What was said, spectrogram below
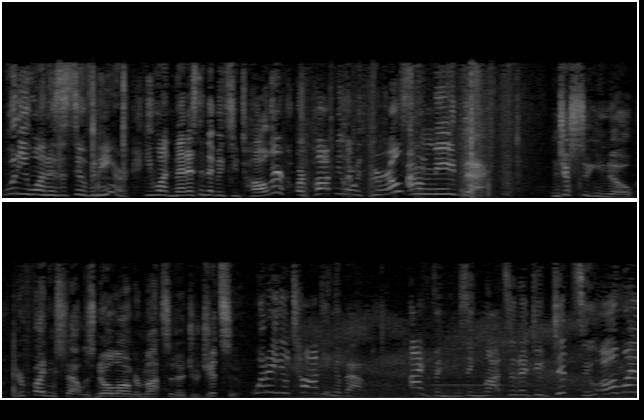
What do you want as a souvenir? You want medicine that makes you taller or popular with girls? I don't need that! And just so you know, your fighting style is no longer Matsuda Jujitsu. What are you talking about? I've been using Matsuda Jujitsu all my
